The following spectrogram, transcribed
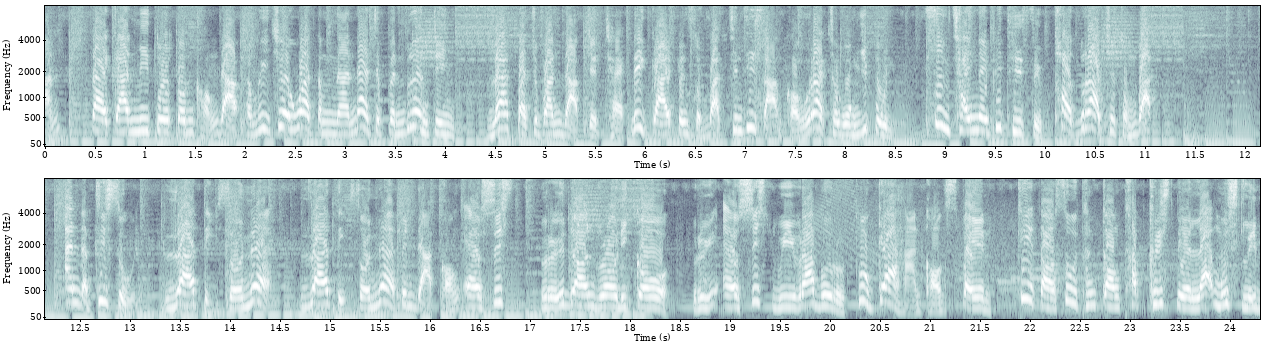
าน แต่การมีตัวตนของดาบทำให้เชื่อว่าตำนานน่าจะเป็นเรื่องจริง และปัจจุบันดาบเจ็ดแฉกได้กลายเป็นสมบัติชิ้นที่ 3 ของราชวงศ์ญี่ปุ่น ซึ่งใช้ในพิธีสืบทอดราชสมบัติ อันดับที่0ลาติโซนาลาติโซนาเป็นดาบของเอลซิสหรือดอนโรดิโกหรือเอลซิสวีราบุรุษผู้กล้าหาญของสเปน ที่ต่อสู้ทั้งกองทัพคริสเตียนและมุสลิม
